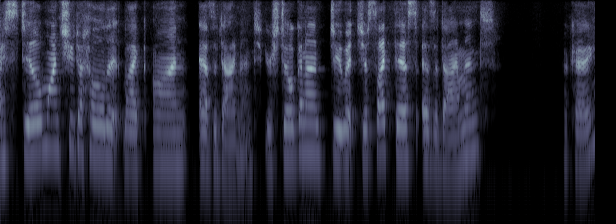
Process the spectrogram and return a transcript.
I still want you to hold it like on as a diamond. You're still going to do it just like this as a diamond. Okay.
